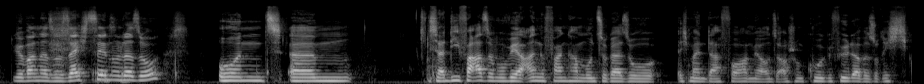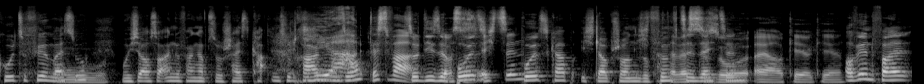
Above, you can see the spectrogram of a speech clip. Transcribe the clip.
wir waren da so 16 oder so. Und ähm, es war die Phase, wo wir angefangen haben, uns sogar so, ich meine, davor haben wir uns auch schon cool gefühlt, aber so richtig cool zu fühlen, weißt Oh. du? Wo ich auch so angefangen habe, so scheiß Kappen zu tragen Ja, und so. das war- So diese Bulls, 16? Bulls Cup, ich glaube schon, so Da 15, wärst du 16. So, ja, okay, okay. Auf jeden Fall,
